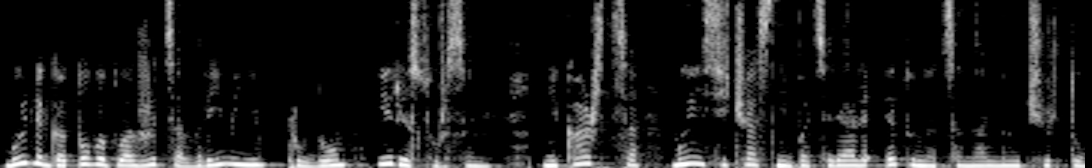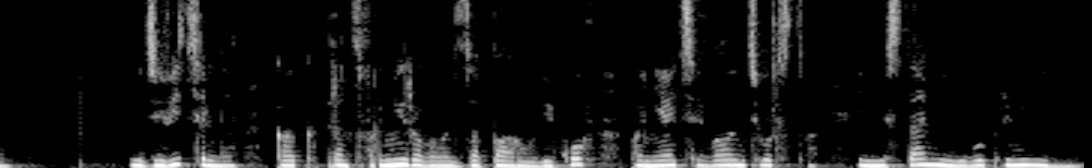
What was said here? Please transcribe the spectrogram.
были готовы вложиться временем, трудом и ресурсами. Мне кажется, мы и сейчас не потеряли эту национальную черту. Удивительно, как трансформировалось за пару веков понятие волонтерства и местами его применения.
